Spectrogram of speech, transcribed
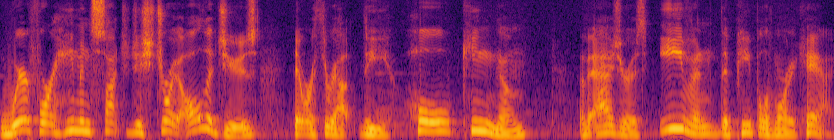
Wherefore Haman sought to destroy all the Jews that were throughout the whole kingdom of Ahasuerus, even the people of Mordecai.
